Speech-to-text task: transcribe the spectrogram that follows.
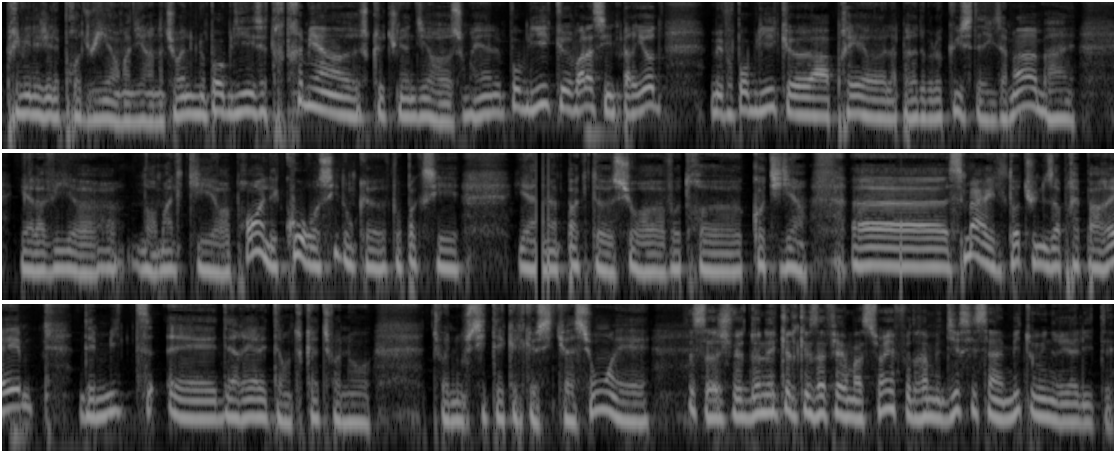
privilégier les produits, on va dire, naturels. Ne pas oublier, c'est très très bien euh, ce que tu viens de dire, Soumaya. Ne pas oublier que voilà, c'est une période, mais il faut pas oublier qu'après euh, la période de blocus et des examens, ben, il y a la vie euh, normale qui reprend. Elle est court aussi, donc il faut pas qu'il y ait un impact sur euh, votre euh, quotidien. Euh, Smile, toi, tu nous as préparé des mythes et des réalités. En tout cas, tu vas nous, tu vas nous citer quelques situations. Et... C'est ça, je vais donner quelques affirmations. Il faudra me dire si c'est un mythe ou une réalité.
